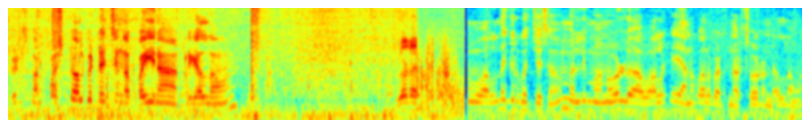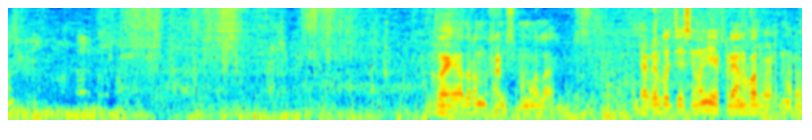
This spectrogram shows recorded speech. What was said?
ఫ్రెండ్స్ మనం ఫస్ట్ ఆల్ పెట్టచ్చు ఇంకా పైన అక్కడికి వెళ్దామా వాళ్ళ దగ్గరికి వచ్చేసాము. మళ్ళీ మన వాళ్ళు ఆ వాళ్ళకి వెనకాల పెడుతున్నారు. చూడండి వెళ్దామా? ఇంకా ఎదురుంది ఫ్రెండ్స్ మన వల్ల. దగ్గరకు వచ్చేసాము. ఇక్కడ వెనకాల పెడుతున్నారు.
